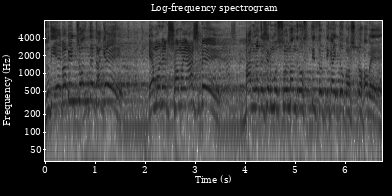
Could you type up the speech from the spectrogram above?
যদি এভাবেই চলতে থাকে, এমন এক সময় আসবে, বাংলাদেশের মুসলমানদের অস্তিত্ব টিকাইতে কষ্ট হবে।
